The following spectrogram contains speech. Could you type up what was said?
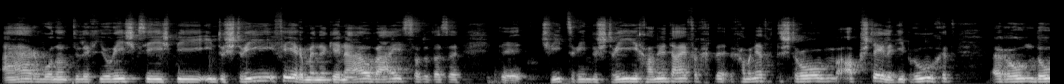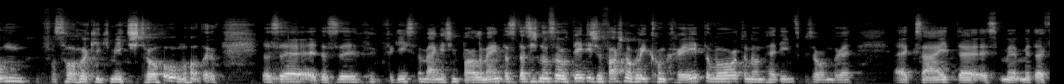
er, wo natürlich Jurist war bei Industriefirmen, genau weiß oder dass er, die, die Schweizer Industrie kann nicht einfach, kann man nicht einfach den Strom abstellen, die brauchen eine rundum Versorgung mit Strom, oder? Das, äh, das äh, vergisst man manchmal im Parlament. Also das ist noch so, dort ist er fast noch ein bisschen konkreter geworden und hat insbesondere äh, gesagt, äh, es, man, man darf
